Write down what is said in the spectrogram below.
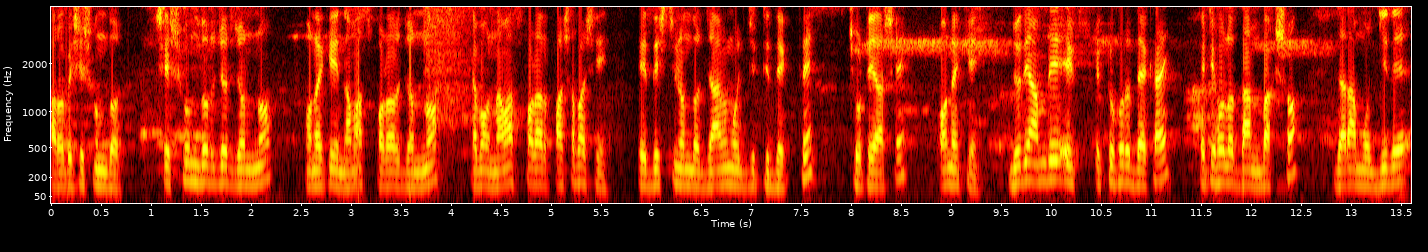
আরও বেশি সুন্দর। সেই সৌন্দর্যের জন্য অনেকেই নামাজ পড়ার জন্য এবং নামাজ পড়ার পাশাপাশি এই দৃষ্টিনন্দন জামে মসজিদটি দেখতে ছুটে আসে অনেকে। যদি আমরা এক- একটু করে দেখাই, এটি হলো দান বাক্স। যারা মসজিদে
